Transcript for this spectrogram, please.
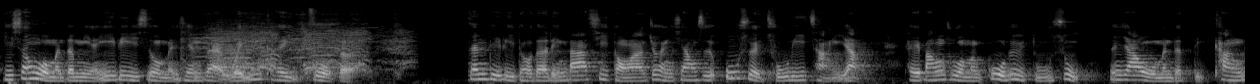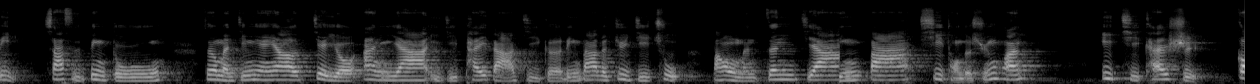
提升我们的免疫力是我们现在唯一可以做的。身体里头的淋巴系统啊，就很像是污水处理厂一样，可以帮助我们过滤毒素，增加我们的抵抗力，杀死病毒。所以，我们今天要借由按压以及拍打几个淋巴的聚集处，帮我们增加淋巴系统的循环。一起开始，Go！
